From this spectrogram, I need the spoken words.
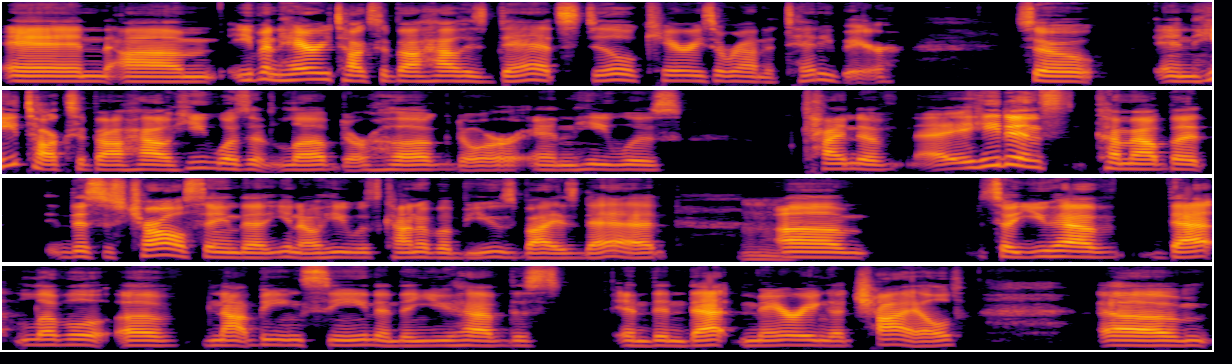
and um, even Harry talks about how his dad still carries around a teddy bear. So, and he talks about how he wasn't loved or hugged, or and he was kind of eh, he didn't come out, but this is Charles saying that you know he was kind of abused by his dad. Mm. Um, so you have that level of not being seen, and then you have this, and then that marrying a child um,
